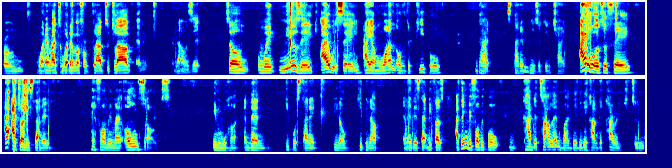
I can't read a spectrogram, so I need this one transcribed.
from whatever to whatever, from club to club, and that was it. So with music, I would say I am one of the people that started music in China. I will also say I actually started performing my own songs in Wuhan, and then people started, you know, keeping up, and then they start because I think before people had the talent, but they didn't have the courage to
